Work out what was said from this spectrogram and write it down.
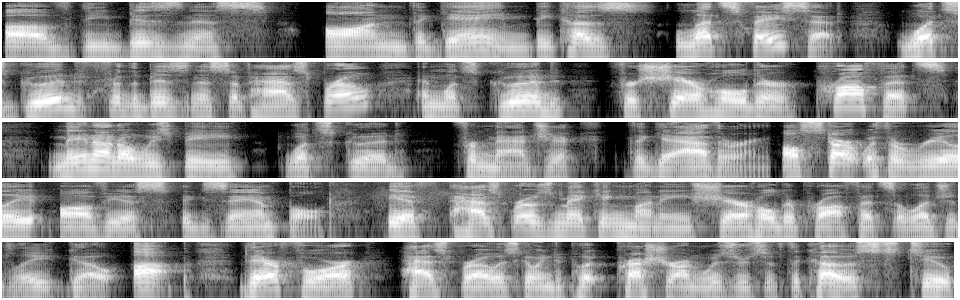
of the business on the game because let's face it, what's good for the business of Hasbro and what's good for shareholder profits may not always be what's good for Magic the Gathering. I'll start with a really obvious example. If Hasbro's making money, shareholder profits allegedly go up. Therefore, Hasbro is going to put pressure on Wizards of the Coast to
